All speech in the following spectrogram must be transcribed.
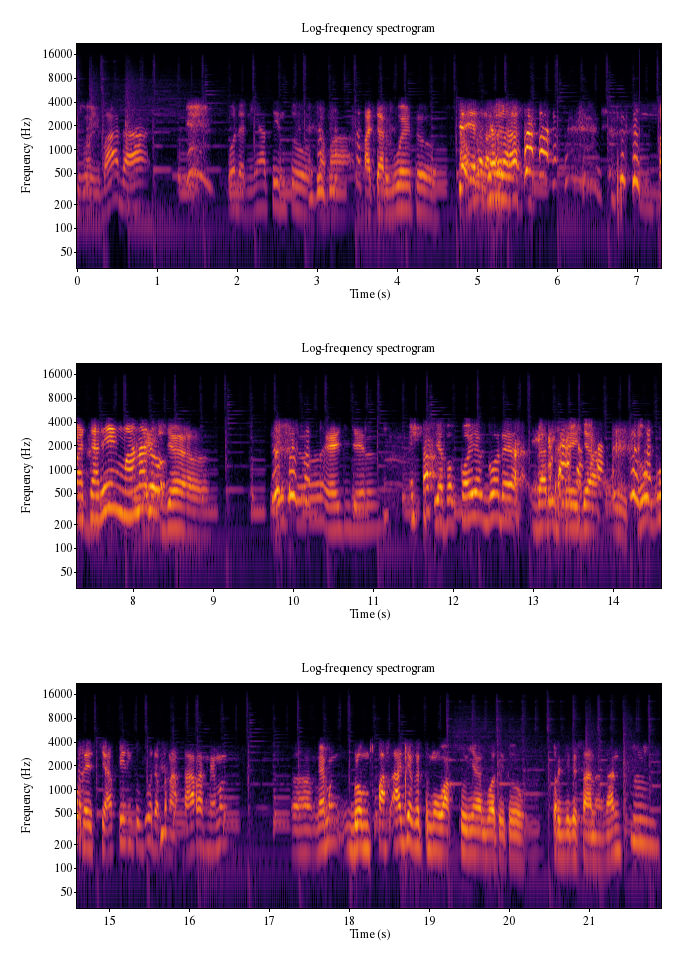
gue ibadah gue udah niatin tuh sama pacar gue tuh Yaelah. Pacarnya yang mana dok? Angel. Itu Angel. Ya pokoknya gue udah dari gereja itu gue udah siapin tuh gue udah penasaran. Memang eh, memang belum pas aja ketemu waktunya buat itu pergi ke sana kan? Hmm.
